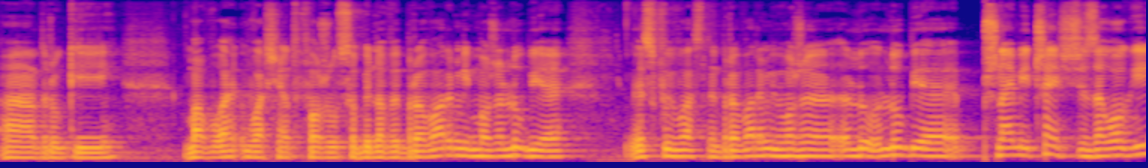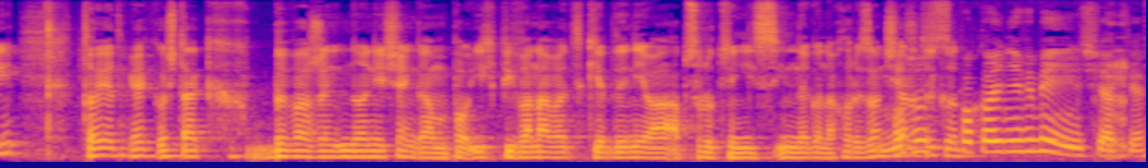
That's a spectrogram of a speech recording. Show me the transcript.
a drugi ma właśnie otworzył sobie nowy browar, mimo że lubię swój własny browar, mimo że lubię przynajmniej część załogi, to jednak jakoś tak bywa, że no nie sięgam po ich piwa nawet, kiedy nie ma absolutnie nic innego na horyzoncie. Możesz tylko... spokojnie wymienić jakie.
